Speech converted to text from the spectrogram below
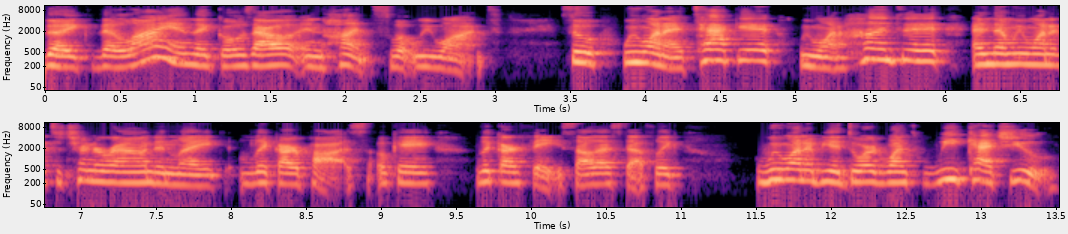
like the lion that goes out and hunts what we want. So we want to attack it, we want to hunt it, and then we want it to turn around and like lick our paws, okay? Lick our face, all that stuff. Like we want to be adored once we catch you.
